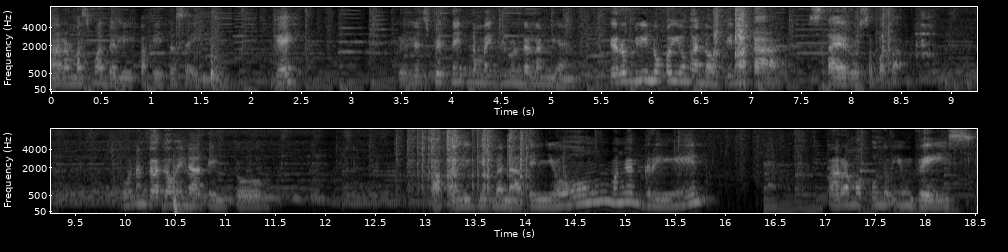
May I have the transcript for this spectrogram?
Para mas madali ipakita sa inyo. Okay? Okay, let's pretend na may glue na lang yan. Pero glino ko yung ano, pinaka styro sa baba. Unang gagawin natin to, papaligid man natin yung mga green para mapuno yung vase.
